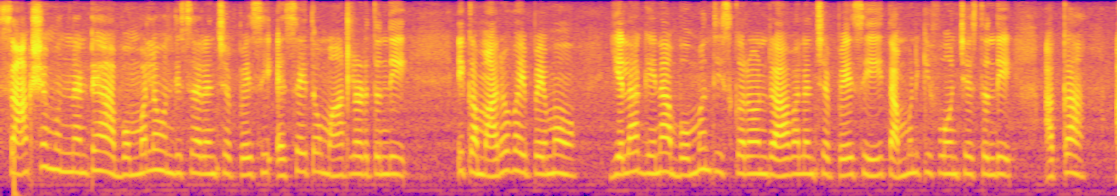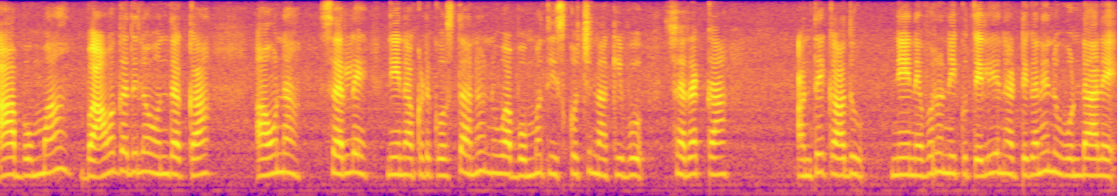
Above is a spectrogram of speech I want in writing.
సాక్ష్యం ఉందంటే ఆ బొమ్మలో ఉంది సార్ అని చెప్పేసి ఎస్ఐతో మాట్లాడుతుంది. ఇక మరోవైపేమో ఎలాగైనా బొమ్మను తీసుకురావని రావాలని చెప్పేసి తమ్మునికి ఫోన్ చేస్తుంది. అక్క ఆ బొమ్మ బావగదిలో ఉందక్క. అవునా? సర్లే నేను అక్కడికి వస్తాను. నువ్వు ఆ బొమ్మ తీసుకొచ్చి నాకు ఇవ్వు. సరక్క? అంతేకాదు నేనెవరో నీకు తెలియనట్టుగానే నువ్వు ఉండాలి.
